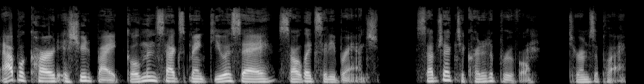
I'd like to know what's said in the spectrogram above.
Apple Card issued by Goldman Sachs Bank USA, Salt Lake City branch. Subject to credit approval. Terms apply.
